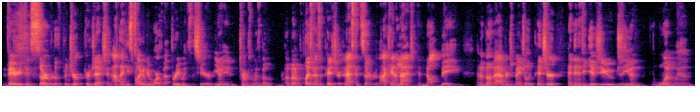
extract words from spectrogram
very conservative proje- projection, I think he's probably going to be worth about three wins this year. You know, in terms of wins above, above replacement as a pitcher, and that's conservative. I can't Yeah. imagine him not being an above average major league pitcher. And then if he gives you just even one win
